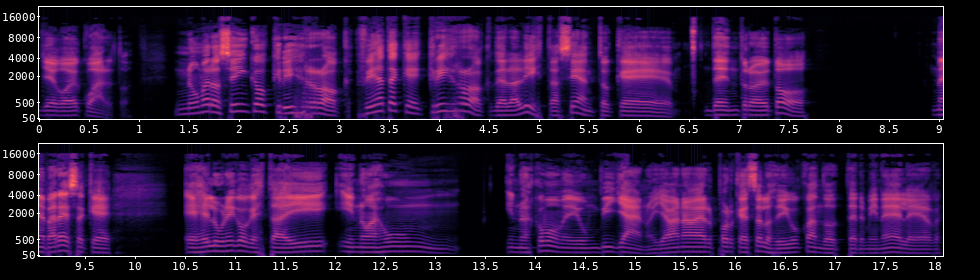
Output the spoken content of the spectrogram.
Llegó de cuarto. Número 5, Chris Rock. Fíjate que Chris Rock de la lista siento que dentro de todo, me parece que es el único que está ahí y no es un y no es como medio un villano. Y ya van a ver por qué se los digo cuando termine de leer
